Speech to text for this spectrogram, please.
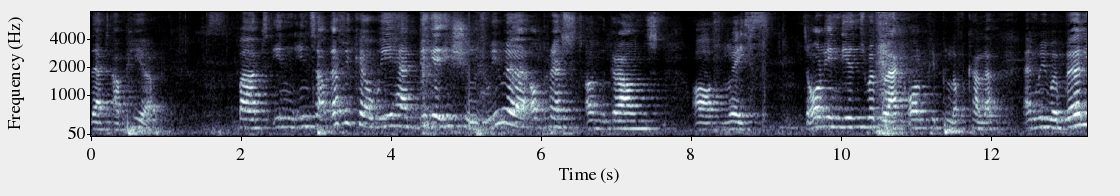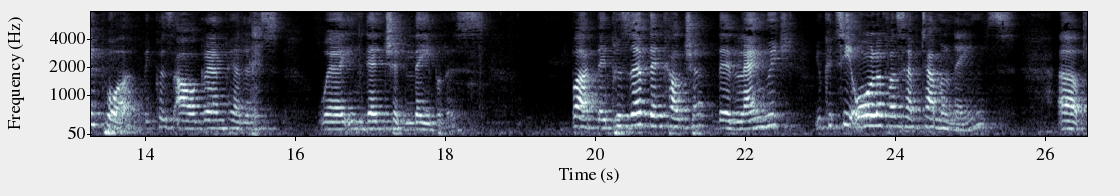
that appear. But in, in South Africa, we had bigger issues. We were oppressed on the grounds of race. So all Indians were black, all people of color. And we were very poor because our grandparents were indentured laborers. But they preserved their culture, their language. You could see all of us have Tamil names. Uh,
